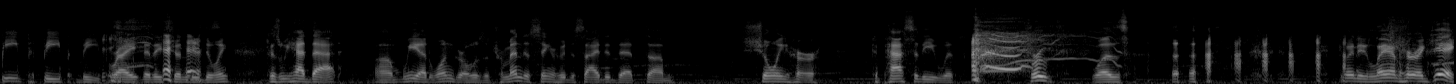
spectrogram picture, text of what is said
beep, beep, beep, right, that they shouldn't Yes. be doing. Because we had that. Um, we had one girl who was a tremendous singer who decided that um, showing her capacity with fruit was going to land her a gig,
